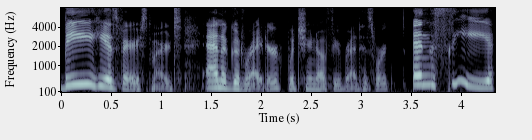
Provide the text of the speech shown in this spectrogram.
B he is very smart and a good writer, which you know if you've read his work. And C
